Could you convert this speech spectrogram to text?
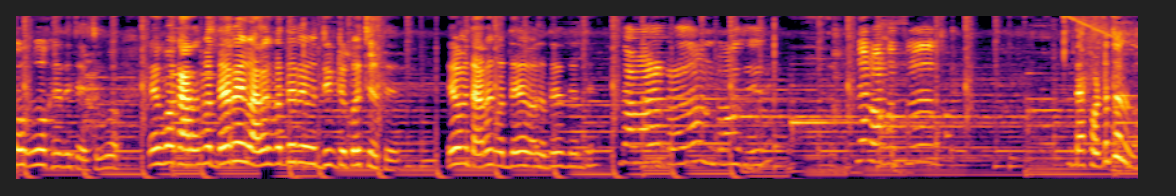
ও ও খেতে চাইছে ও। একবার আরেকবার দে রে আরেকবার দে রে ও জিপটা করছে তো এবার আরেকবার দে দে দে দে। দা ফটো তুলবো?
